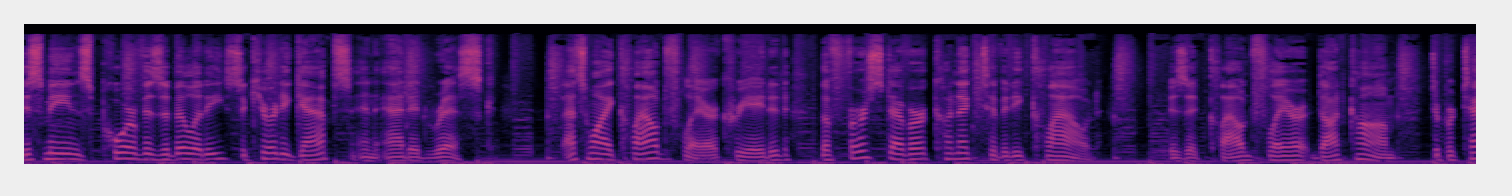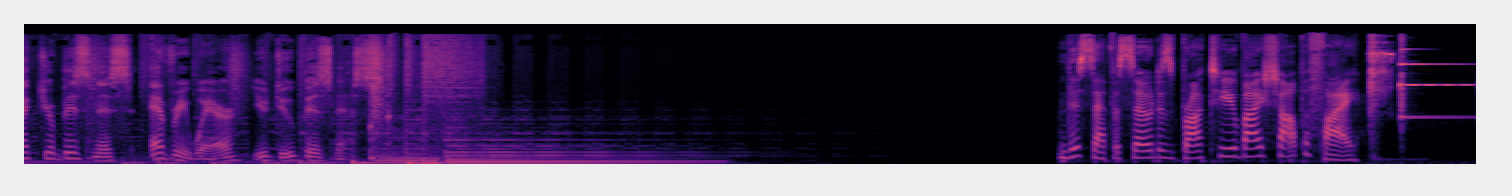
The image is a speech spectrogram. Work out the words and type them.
This means poor visibility, security gaps, and added risk. That's why Cloudflare created the first ever connectivity cloud. Visit cloudflare.com to protect your business everywhere you do business. This episode is brought to you by Shopify.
